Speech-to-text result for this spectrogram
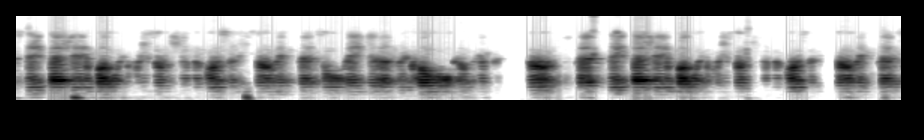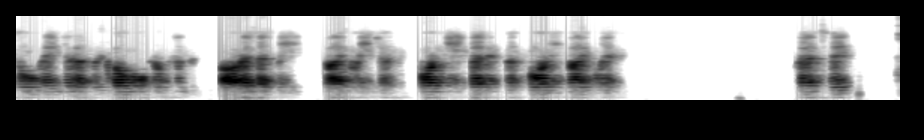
State National Public Research University, Summit, Pennsylvania, and the Global Community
